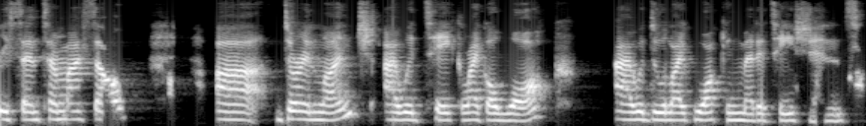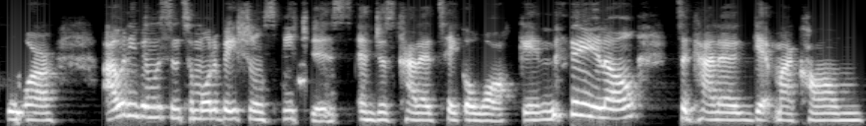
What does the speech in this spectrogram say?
recenter myself uh during lunch i would take like a walk I would do like walking meditations, or I would even listen to motivational speeches and just kind of take a walk and, you know, to kind of get my calm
